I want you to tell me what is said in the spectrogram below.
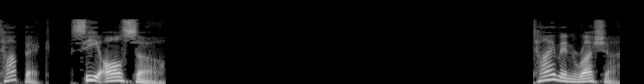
Topic. See also. Time in Russia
